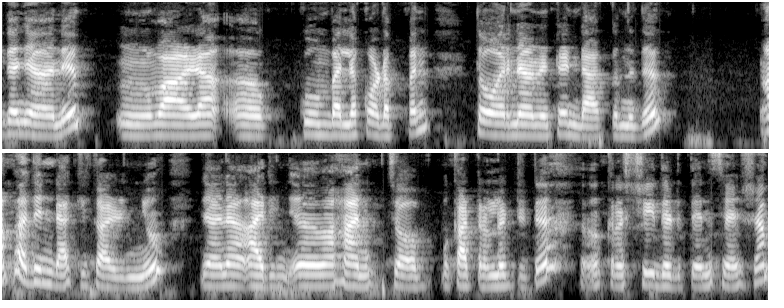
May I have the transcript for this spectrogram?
ഇതാ ഞാൻ വാഴ കൂമ്പല്ല കുടപ്പൻ തോരനാണ് ഉണ്ടാക്കുന്നത് അപ്പം അതുണ്ടാക്കി കഴിഞ്ഞു. ഞാൻ അരി ഹാൻഡ് ചോ കട്ടറിലിട്ടിട്ട് ക്രഷ് ചെയ്തെടുത്തതിന് ശേഷം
